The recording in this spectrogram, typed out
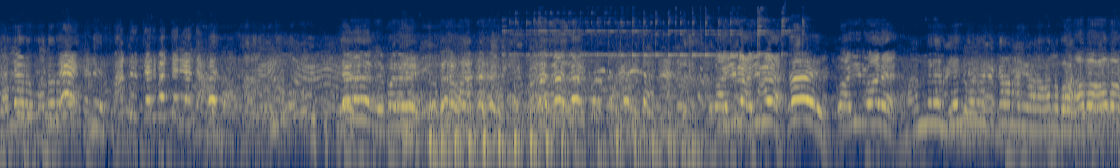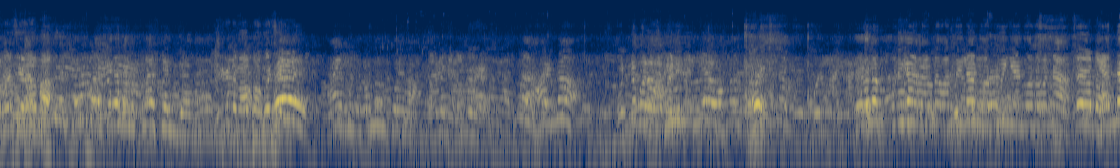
கல்யாணம் பண்ணணும் தெரியுமா தெரியாதா மந்திரம் தெரிஞ்சு கல்யாணம் வரல போ தெரியுமா தெரியாத கிளாஸ் கேள்வி ஏய் நான் எந்த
